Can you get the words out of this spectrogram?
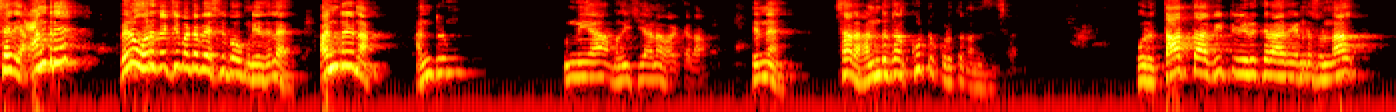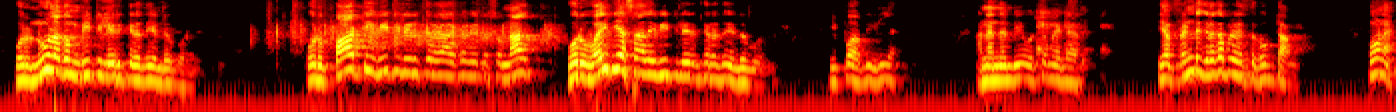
சரி அன்று வெறும் ஒரு கட்சி மட்டும் பேசிட்டு போக முடியாதுல்ல? அன்று நான். அன்றும் உண்மையா மகிழ்ச்சியான வாழ்க்கை தான். என்ன? சார் அன்று தான் கூட்டு கொடுத்து நடந்தது சார். ஒரு தாத்தா வீட்டில் இருக்கிறார் என்று சொன்னால் ஒரு நூலகம் வீட்டில் இருக்கிறது என்று பொருள். ஒரு பாட்டி வீட்டில் இருக்கிறார்கள் என்று சொன்னால் ஒரு வைத்தியசாலை வீட்டில் இருக்கிறது என்று பொருள். இப்போ அப்படி இல்லை. அண்ணன் தம்பி ஒத்துமை இல்லாது என் ஃப்ரெண்டு கிரகப்பிரவேசத்தை கூப்பிட்டாங்க போனேன்.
